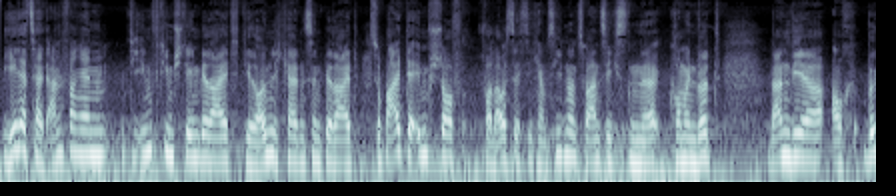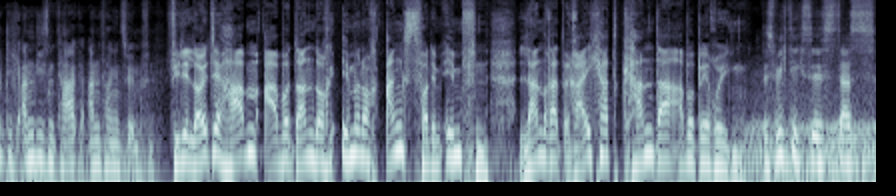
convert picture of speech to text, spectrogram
jederzeit anfangen. Die Impfteams stehen bereit, die Räumlichkeiten sind bereit. Sobald der Impfstoff voraussichtlich am 27. kommen wird, werden wir auch wirklich an diesem Tag anfangen zu impfen. Viele Leute haben aber dann doch immer noch Angst vor dem Impfen. Landrat Reichert kann da aber beruhigen. Das Wichtigste ist, dass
